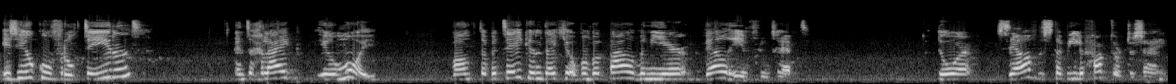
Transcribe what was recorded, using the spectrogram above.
is heel confronterend en tegelijk heel mooi. Want dat betekent dat je op een bepaalde manier wel invloed hebt. Door zelf de stabiele factor te zijn.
